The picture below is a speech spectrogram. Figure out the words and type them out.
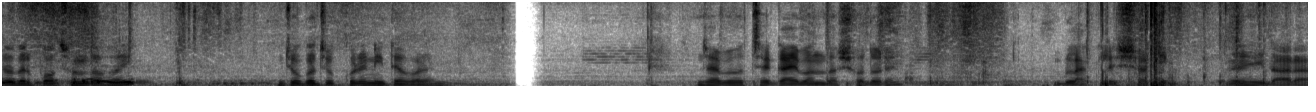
যাদের পছন্দ হয়, যোগাযোগ করে নিতে পারেন। যাবে হচ্ছে গাইবান্ধা সদরে ব্ল্যাকলেস শাড়ি এই দাঁড়া।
